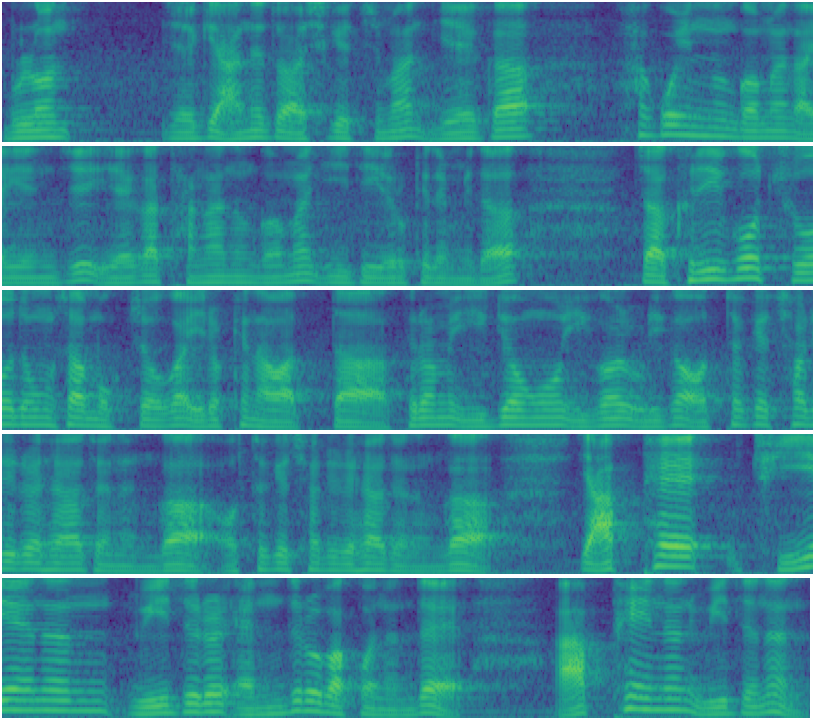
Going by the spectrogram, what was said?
물론 얘기 안 해도 아시겠지만 얘가 하고 있는 거면 ing, 얘가 당하는 거면 ed 이렇게 됩니다. 자, 그리고 주어 동사 목적어가 이렇게 나왔다. 그러면 이 경우 이걸 우리가 어떻게 처리를 해야 되는가? 어떻게 처리를 해야 되는가? 이 앞에 뒤에는 with를 and로 바꿨는데 앞에 있는 with는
